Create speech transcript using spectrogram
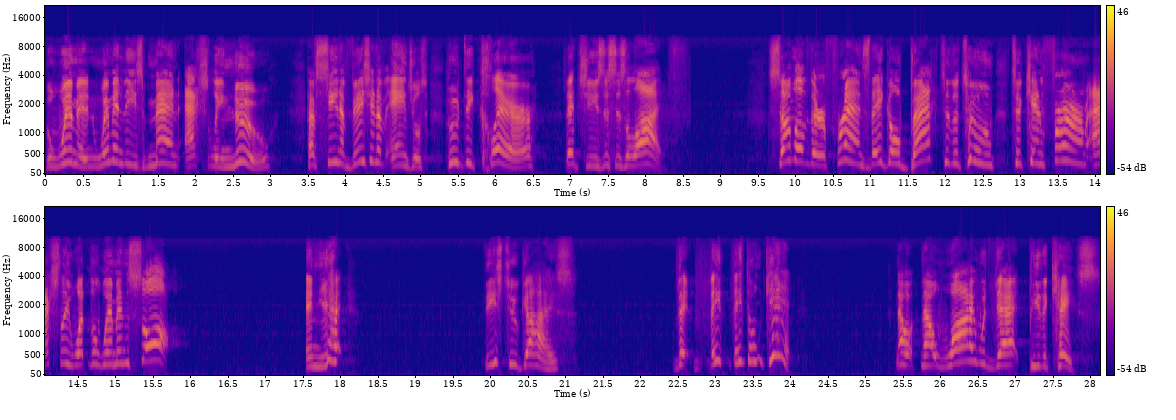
The women, women these men actually knew, have seen a vision of angels who declare that Jesus is alive. Some of their friends, they go back to the tomb to confirm actually what the women saw. And yet, these two guys, they, they, they don't get it. Now, now, why would that be the case?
